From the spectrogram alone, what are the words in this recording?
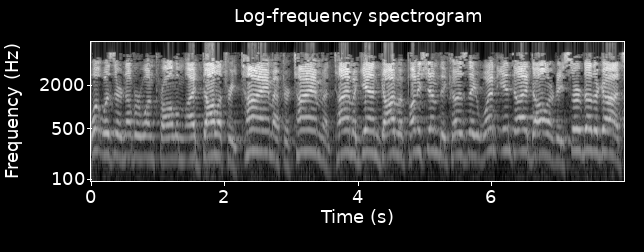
what was their number one problem? Idolatry. Time after time and time again, God would punish them because they went into idolatry, served other gods.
